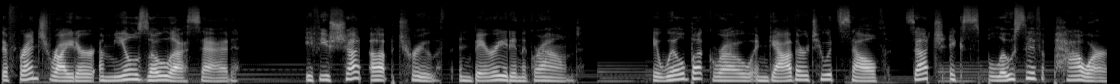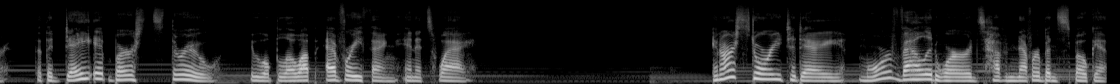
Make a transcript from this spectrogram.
The French writer Emile Zola said, If you shut up truth and bury it in the ground, it will but grow and gather to itself such explosive power that the day it bursts through, it will blow up everything in its way. In our story today, more valid words have never been spoken.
